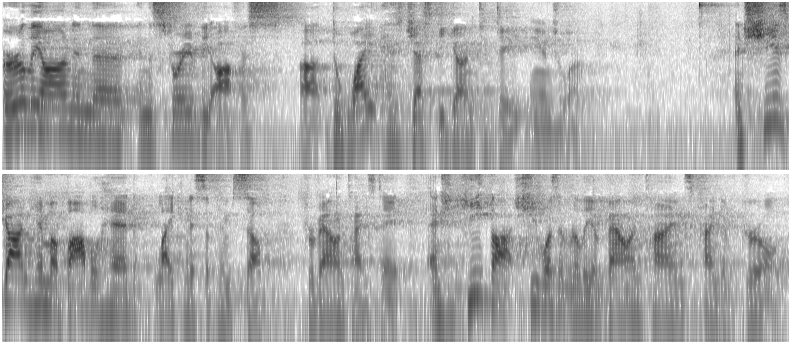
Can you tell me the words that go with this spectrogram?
Early on in the, in the story of The Office, uh, Dwight has just begun to date Angela. And she's gotten him a bobblehead likeness of himself for Valentine's Day. And he thought she wasn't really a Valentine's kind of girl,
